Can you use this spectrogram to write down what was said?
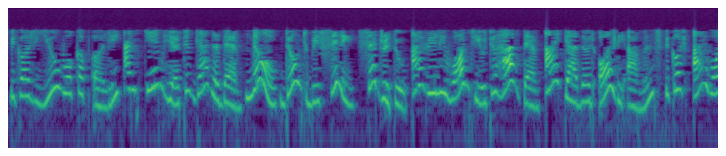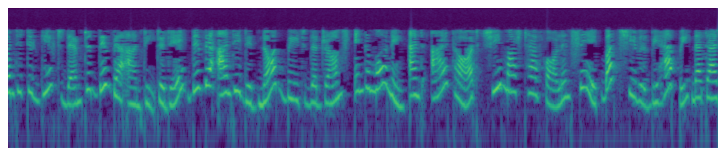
because you woke up early and came here to gather them. No, don't be silly, said Ritu. I really want you to have them. I gathered all the almonds because I wanted to gift them to Divya auntie. Today, Divya auntie did not beat the drums in the morning and I thought she must have fallen sick but she will be happy that I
